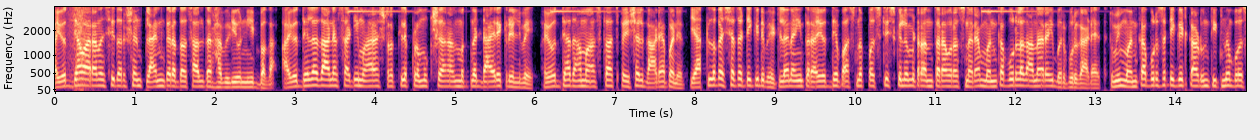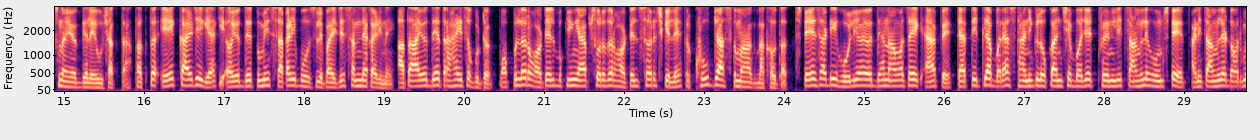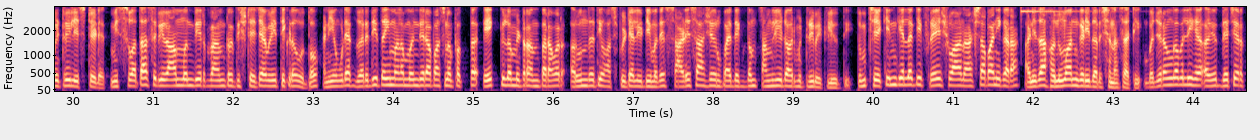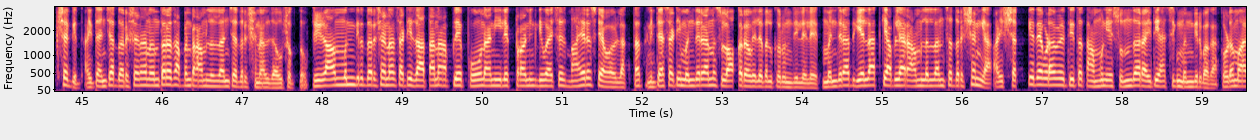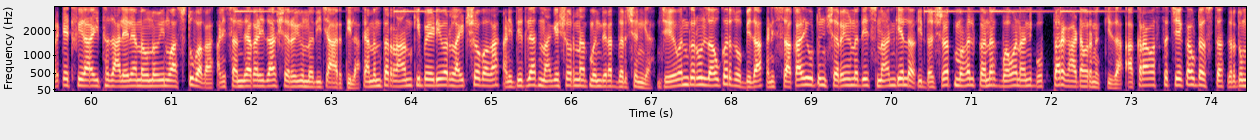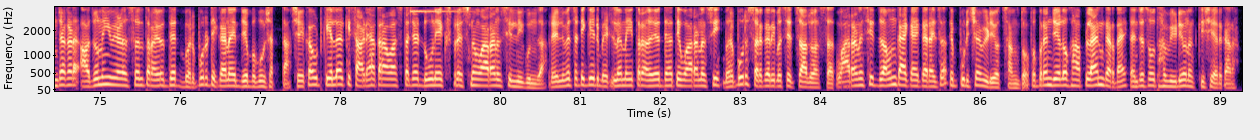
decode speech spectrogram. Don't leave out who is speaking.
Speaker 1: अयोध्या वाराणसी दर्शन plan करत असाल तर हा व्हिडिओ नीट बघा. अयोध्येला जाण्यासाठी महाराष्ट्रातल्या प्रमुख शहरांमधनं डायरेक्ट रेल्वे अयोध्या धाम असता स्पेशल गाड्या पण आहेत. यातलं कशाचं तिकीट भेटलं नाही तर अयोध्येपासून पस्तीस किलोमीटर अंतरावर असणाऱ्या मनकापूरला जाणाऱ्याही भरपूर गाड्या आहेत. तुम्ही मनकापूरचं तिकीट काढून तिथनं बसनं अयोध्येला येऊ शकता. फक्त एक काळजी घ्या की अयोध्येत तुम्ही सकाळी पोहोचले पाहिजे संध्याकाळी नाही. आता अयोध्येत राहायचं कुठं? पॉप्युलर हॉटेल बुकिंग ऍप्सवर जर हॉटेल सर्च केले तर खूप जास्त महाग दाखवतात. स्टेसाठी होली अयोध्या नावाचं एक ऍप आहे. त्यात तिथल्या बऱ्याच स्थानिक लोकांचे बजेट फ्रेंडली चांगले होमस्टे आहेत आणि चांगले डॉर्मेटरी लिस्टेड आहेत. मी स्वतः श्रीराम मंदिर प्राण प्रतिष्ठेच्या वेळी तिकडे होतो आणि एवढ्या गर्दीतही मला मंदिरापासून फक्त एक किलोमीटर अंतरावर अरुंधती हॉस्पिटॅलिटीमध्ये साडेसहाशे रुपयात एकदम चांगली डॉर्मिटरी भेटली होती. तुम्ही चेक इन केलं की फ्रेश व्हा नाश्ता पाणी करा आणि जा हनुमानगडी दर्शनासाठी. बजरंगबली हे अयोध्येचे रक्षक आहेत आणि त्यांच्या दर्शनानंतरच आपण रामलल्लांच्या दर्शनाला जाऊ शकतो. श्रीराम मंदिर दर्शनासाठी जाताना आपले फोन आणि इलेक्ट्रॉनिक डिव्हाइसेस बाहेरच ठेवावे लागतात आणि त्यासाठी मंदिरानंच लॉकर अवेलेबल करून दिलेले आहेत. मंदिरात गेलात की आपल्या रामलल्लांचं दर्शन घ्या आणि शक्य तेवढा वेळ तिथं थांबून हे सुंदर ऐतिहासिक मंदिर बघा. थोडं मार्केट फिरा इथं झालेल्या नवनवीन वास्तू बघा आणि संध्याकाळी जा शरयू नदीच्या आरतीला. त्यानंतर राम की पेढीवर लाइट शो बघा आणि तिथल्याच नागेश्वरनाथ मंदिरात दर्शन घ्या. जेवण करून लवकर झोपी जा आणि सकाळी उठून शरयू नदीत स्नान केलं की दशरथ महल कनक भवन आणि गुप्तार घाटावर नक्की जा. अकरा वाजता चेकआउट असतं. जर तुमच्याकडे अजूनही वेळ असेल तर अयोध्येत भरपूर ठिकाण आहेत जे बघू शकता. चेकआउट केलं की साडे अकरा वाजताच्या डून एक्सप्रेसनं वाराणसी निघून जा. रेल्वेचं तिकीट भेटलं नाही तर अयोध्या ते वाराणसी भरपूर सरकारी बसेस चालू असतात. वाराणसीत जाऊन काय काय करायचं ते पुढच्या व्हिडिओत सांगतो. तोपर्यंत जे लोक हा प्लॅन करताय त्यांच्यासोबत हा व्हिडिओ नक्की शेअर करा.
